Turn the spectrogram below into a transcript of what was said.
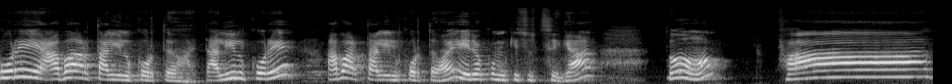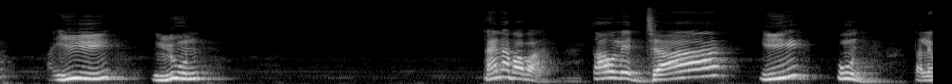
করে আবার তালিল করতে হয়। তালিল করে আবার তালিল করতে হয়, এরকম কিছু সিগা তো ফা, ই, লুন। তাই না বাবা? তাহলে যা ই, উন। তাহলে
